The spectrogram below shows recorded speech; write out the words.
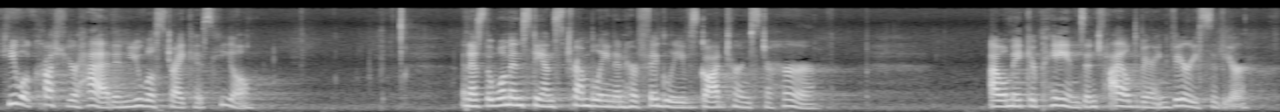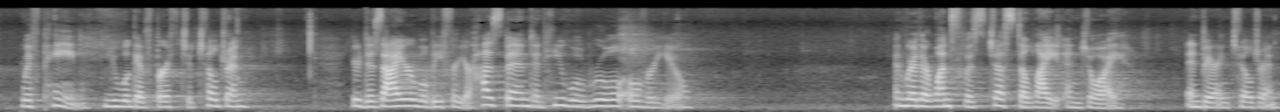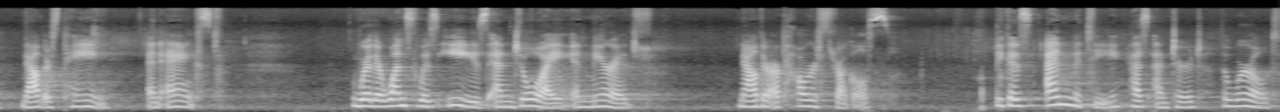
He will crush your head, and you will strike his heel. And as the woman stands trembling in her fig leaves, God turns to her. I will make your pains in childbearing very severe. With pain, you will give birth to children. Your desire will be for your husband, and he will rule over you. And where there once was just delight and joy in bearing children, now there's pain and angst. Where there once was ease and joy in marriage, now there are power struggles because enmity has entered the world.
